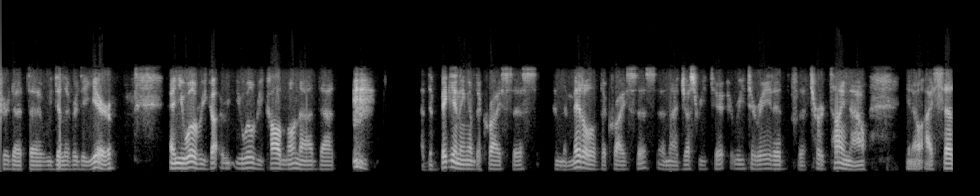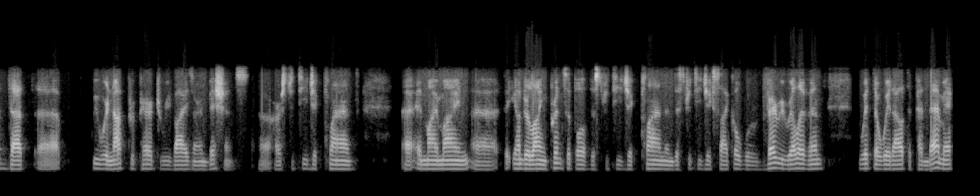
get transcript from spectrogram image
sure that uh, we deliver the year. And you will rega- you will recall, Mona, that at the beginning of the crisis, in the middle of the crisis, and I just reiter- reiterated for the third time now, you know, I said that uh, we were not prepared to revise our ambitions, uh, our strategic plan. Uh, in my mind, uh, the underlying principle of the strategic plan and the strategic cycle were very relevant with or without the pandemic.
